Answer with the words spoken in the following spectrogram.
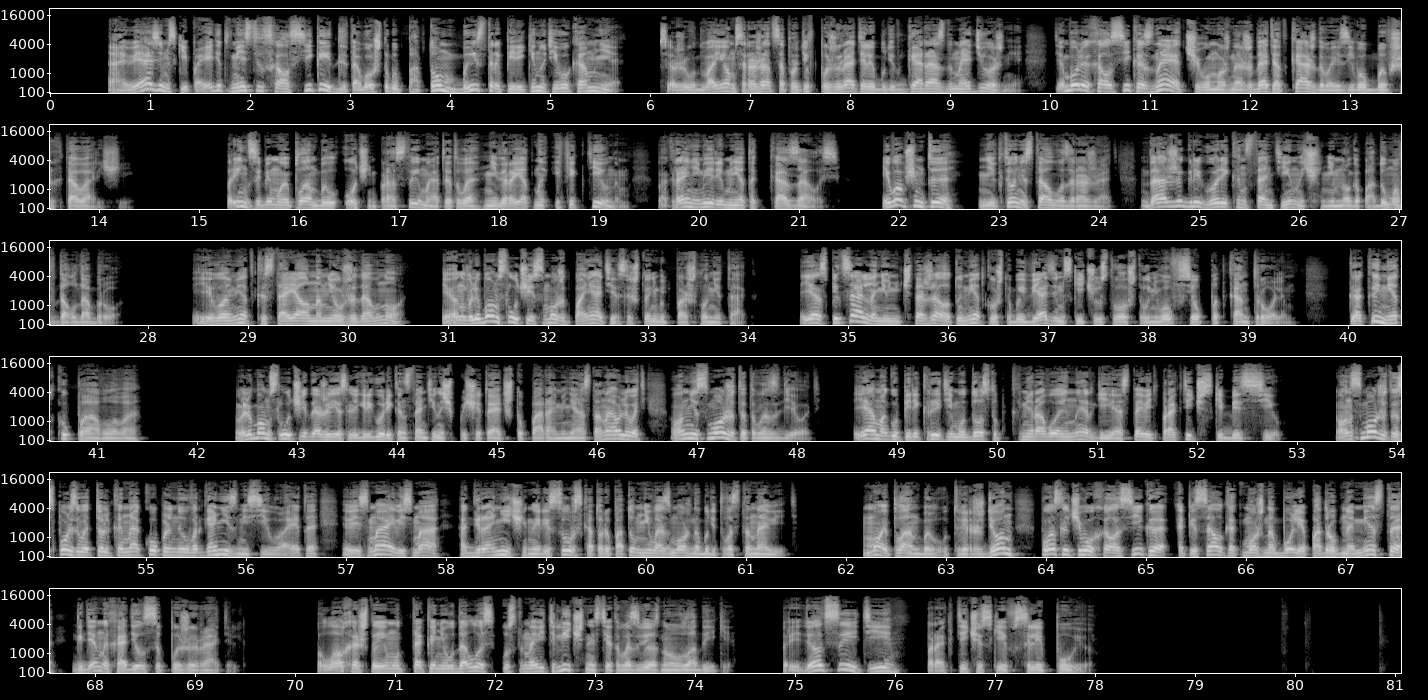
А Вяземский поедет вместе с Халсикой для того, чтобы потом быстро перекинуть его ко мне. Все же вдвоем сражаться против пожирателя будет гораздо надежнее. Тем более Халсика знает, чего можно ожидать от каждого из его бывших товарищей. В принципе, мой план был очень простым и от этого невероятно эффективным. По крайней мере, мне так казалось. И, в общем-то, никто не стал возражать. Даже Григорий Константинович, немного подумав, дал добро. Его метка стояла на мне уже давно, и он в любом случае сможет понять, если что-нибудь пошло не так. Я специально не уничтожал эту метку, чтобы Вяземский чувствовал, что у него все под контролем. Как и метку Павлова. В любом случае, даже если Григорий Константинович посчитает, что пора меня останавливать, он не сможет этого сделать. Я могу перекрыть ему доступ к мировой энергии и оставить практически без сил. Он сможет использовать только накопленную в организме силу, а это весьма и весьма ограниченный ресурс, который потом невозможно будет восстановить. Мой план был утвержден, после чего Халсика описал как можно более подробно место, где находился пожиратель. Плохо, что ему так и не удалось установить личность этого звездного владыки. Придется идти практически вслепую.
